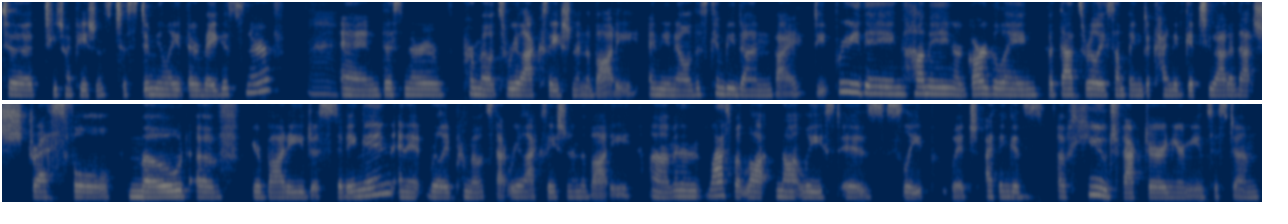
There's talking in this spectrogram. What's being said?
to teach my patients to stimulate their vagus nerve. Mm. And this nerve promotes relaxation in the body. And, you know, this can be done by deep breathing, humming, or gargling, but that's really something to kind of get you out of that stressful mode of your body just sitting in. And it really promotes that relaxation in the body. Um, and then, last but not least, is sleep, which I think is a huge factor in your immune system.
